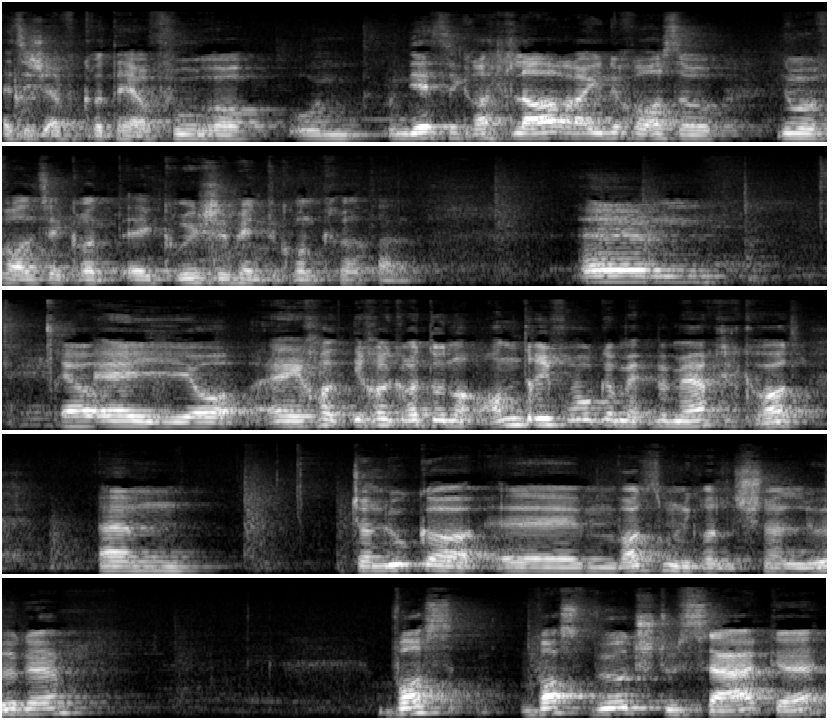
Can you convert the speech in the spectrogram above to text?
es ist einfach gerade der Herr Fuhrer und, und jetzt ist gerade Lara reingekommen, also nur falls ihr gerade äh, Geräusche im Hintergrund gehört habt. Ähm, Ja, äh, ja, äh, ich habe ich hab gerade noch andere Fragen, be- bemerke ich gerade. Ähm, Gianluca, ähm, warte, muss ich gerade schnell schauen. Was, was würdest du sagen,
